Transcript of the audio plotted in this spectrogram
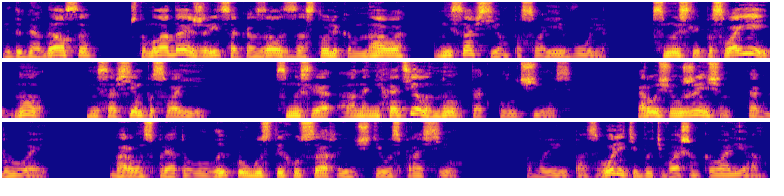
и догадался, что молодая жрица оказалась за столиком Нава не совсем по своей воле. В смысле по своей, но не совсем по своей. В смысле она не хотела, но так получилось. Короче, у женщин так бывает. Барон спрятал улыбку в густых усах и учтиво спросил. «Вы позволите быть вашим кавалером?»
